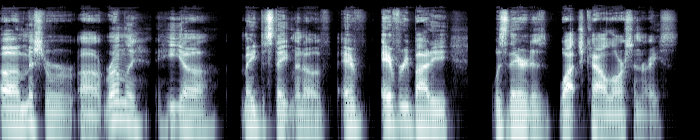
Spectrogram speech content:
uh, Mr. Uh, Rumley, he uh made the statement of ev- everybody was there to watch Kyle Larson race.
